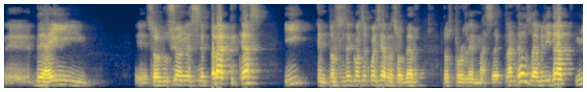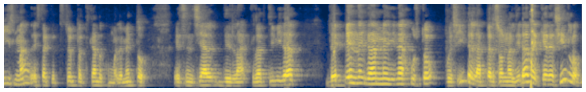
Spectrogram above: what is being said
eh, de ahí eh, soluciones prácticas y entonces en consecuencia resolver los problemas eh, planteados. La habilidad misma, esta que te estoy platicando como elemento esencial de la creatividad, depende en gran medida justo, pues sí, de la personalidad, hay que decirlo,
